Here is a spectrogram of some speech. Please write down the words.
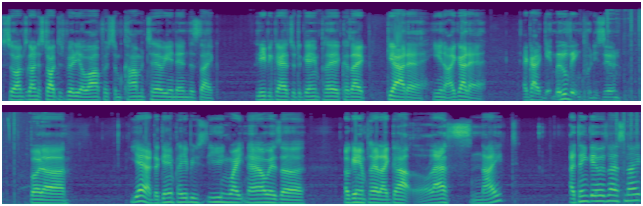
So I'm just gonna start this video off with some commentary and then just like leave you guys with the gameplay because I gotta, you know, I gotta I gotta get moving pretty soon. But, uh, yeah, the gameplay you'll be seeing right now is a, a gameplay that I got last night. I think it was last night.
